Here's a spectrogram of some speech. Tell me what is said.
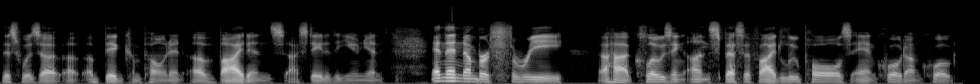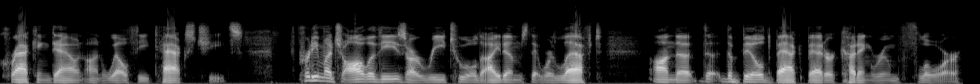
This was a, a, big component of Biden's uh, State of the Union. And then number three, uh, closing unspecified loopholes and quote unquote cracking down on wealthy tax cheats pretty much all of these are retooled items that were left on the, the, the, build back better cutting room floor.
